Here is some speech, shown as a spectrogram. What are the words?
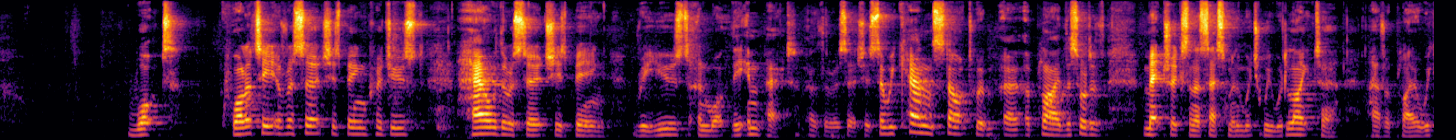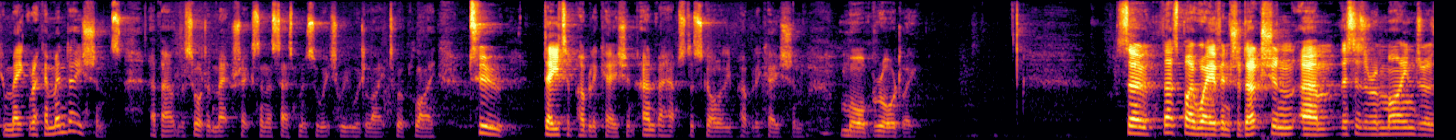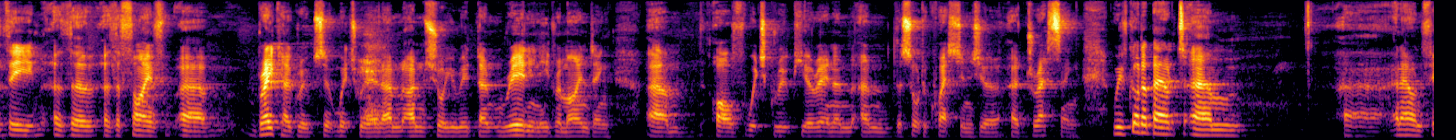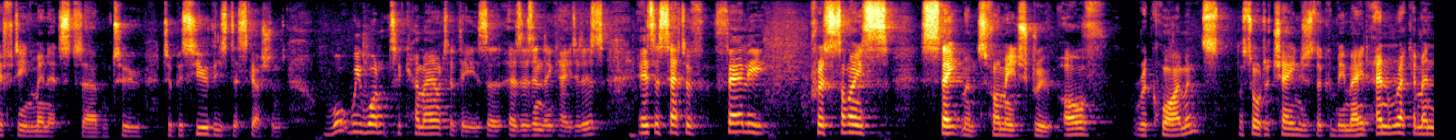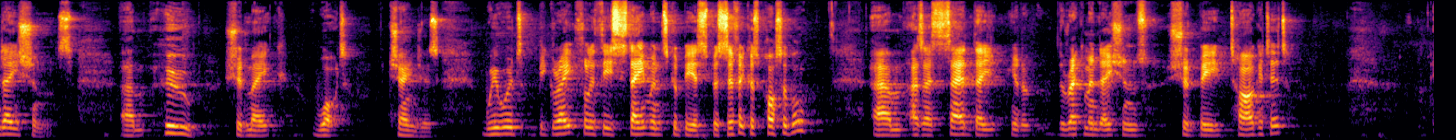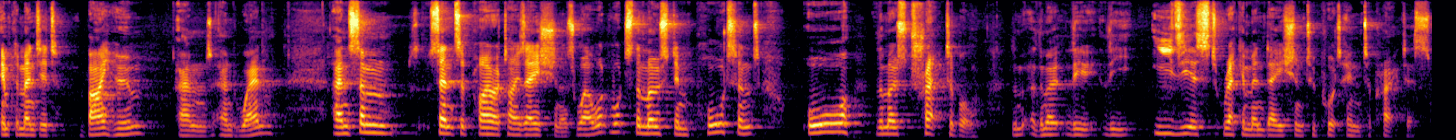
what quality of research is being produced how the research is being reused and what the impact of the research is. So we can start to uh, apply the sort of metrics and assessment which we would like to have applied, or we can make recommendations about the sort of metrics and assessments which we would like to apply to data publication and perhaps to scholarly publication more broadly. So that's by way of introduction. Um, this is a reminder of the, of the, of the five uh, breakout groups in which we're in. I'm, I'm sure you re don't really need reminding um, of which group you're in and, and the sort of questions you're addressing. We've got about um, uh, an hour and 15 minutes um, to, to pursue these discussions. What we want to come out of these, uh, as is indicated, is, is a set of fairly precise statements from each group of requirements, the sort of changes that can be made, and recommendations. Um, who should make what changes. We would be grateful if these statements could be as specific as possible. Um, as I said, they, you know, the recommendations should be targeted, implemented by whom and, and when, and some sense of prioritization as well. What, what's the most important or the most tractable, the, the, the, the easiest recommendation to put into practice?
